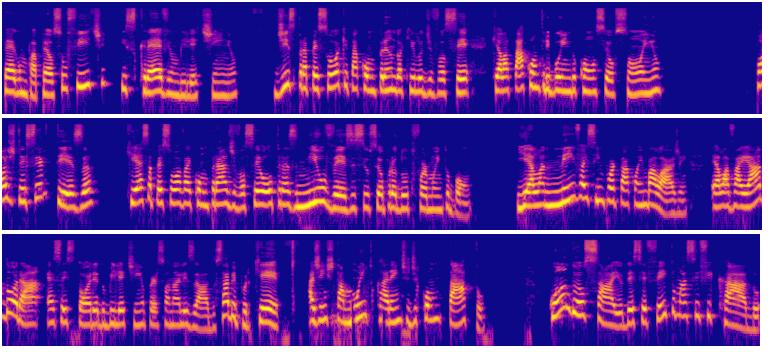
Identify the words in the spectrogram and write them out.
Pega um papel sulfite, escreve um bilhetinho, diz para a pessoa que está comprando aquilo de você que ela está contribuindo com o seu sonho. Pode ter certeza que essa pessoa vai comprar de você outras mil vezes se o seu produto for muito bom. E ela nem vai se importar com a embalagem. Ela vai adorar essa história do bilhetinho personalizado. Sabe por quê? A gente está muito carente de contato. Quando eu saio desse efeito massificado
